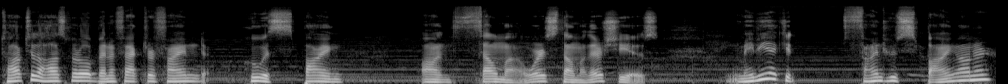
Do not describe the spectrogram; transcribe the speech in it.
Talk to the hospital benefactor. Find who is spying on Thelma. Where's Thelma? There she is. Maybe I could find who's spying on her?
